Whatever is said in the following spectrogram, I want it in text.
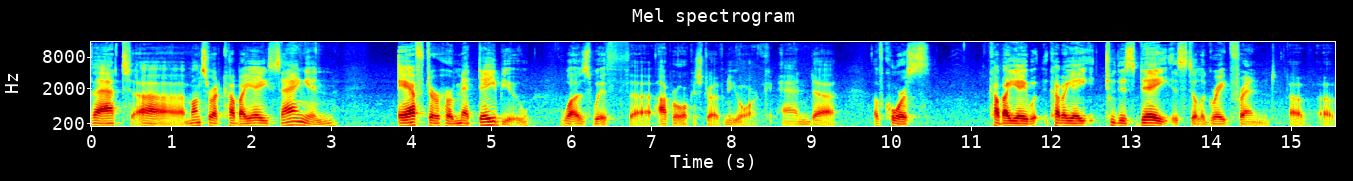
that uh, Montserrat Caballé sang in after her Met debut was with uh, Opera Orchestra of New York. And uh, of course, Caballé, Caballé to this day is still a great friend of, of,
